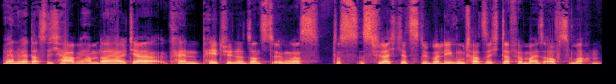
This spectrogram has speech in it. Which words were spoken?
wenn wir das nicht haben, wir haben da halt ja kein Patreon und sonst irgendwas. Das ist vielleicht jetzt eine Überlegung, tatsächlich dafür mal eins aufzumachen.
